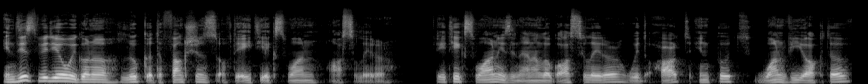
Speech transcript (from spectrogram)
In this video, we're going to look at the functions of the ATX1 oscillator. ATX1 is an analog oscillator with ART input, 1 V octave,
